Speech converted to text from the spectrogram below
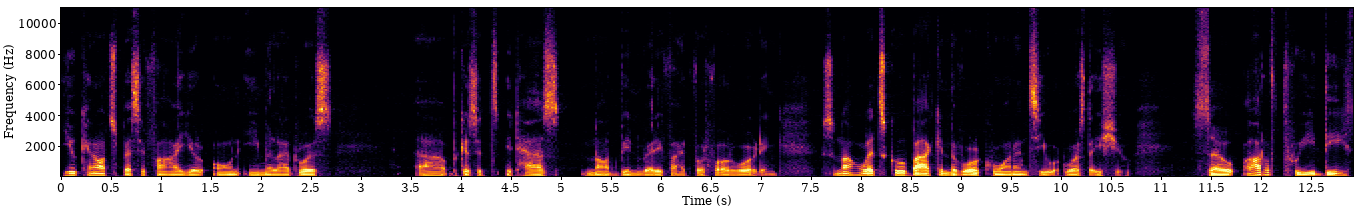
You cannot specify your own email address uh, because it's it has not been verified for forwarding. So now let's go back in the work one and see what was the issue. So out of three these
